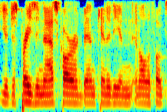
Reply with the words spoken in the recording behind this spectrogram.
you know, just praising NASCAR and Ben Kennedy and, and all the folks,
